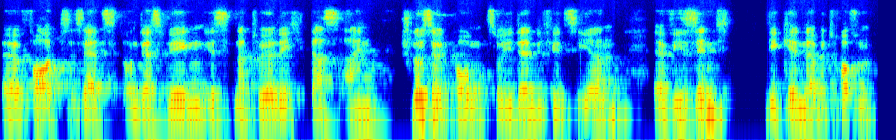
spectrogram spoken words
äh, fortsetzt. Und deswegen ist natürlich das ein Schlüsselpunkt zu identifizieren, äh, wie sind die Kinder betroffen.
